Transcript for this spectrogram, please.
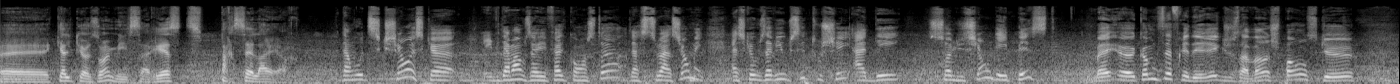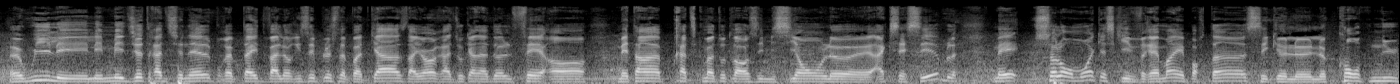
euh, quelques-uns, mais ça reste parcellaire. Dans vos discussions, est-ce que, évidemment, vous avez fait le constat de la situation, mais est-ce que vous avez aussi touché à des solutions, des pistes? Bien, euh, comme disait Frédéric juste avant, je pense que euh, oui, les, médias traditionnels pourraient peut-être valoriser plus le podcast. D'ailleurs, Radio-Canada le fait en mettant pratiquement toutes leurs émissions là, euh, accessibles. Mais selon moi, qu'est-ce qui est vraiment important, c'est que le, le, contenu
